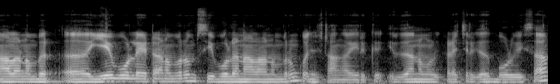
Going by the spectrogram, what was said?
நாலாம் நம்பர் ஏ போர்டில் எட்டாம் நம்பரும் சி போர்டில் நாலாம் நம்பரும் கொஞ்சம் ஸ்ட்ராங்காக இருக்குது இதுதான் நம்மளுக்கு கிடச்சிருக்கிறது போர்டு வைஸாக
